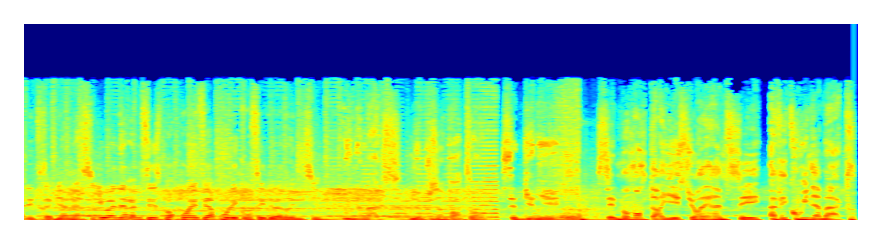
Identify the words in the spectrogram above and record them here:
Allez, très bien. Merci, Johan. RMCsport.fr pour les conseils de la Dream Team. Winamax, le plus important, c'est de gagner. C'est le moment de parier sur RMC avec Winamax.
